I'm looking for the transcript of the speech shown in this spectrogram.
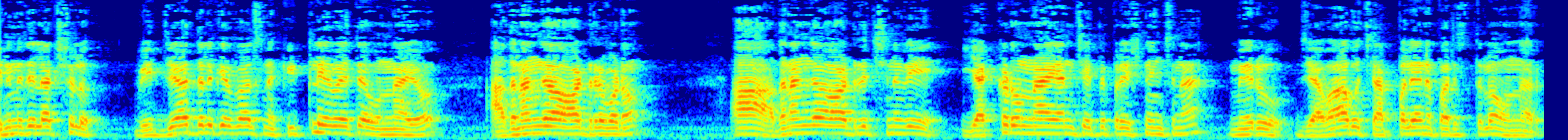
ఎనిమిది లక్షలు విద్యార్థులకు ఇవ్వాల్సిన కిట్లు ఏవైతే ఉన్నాయో అదనంగా ఆర్డర్ ఇవ్వడం ఆ అదనంగా ఆర్డర్ ఇచ్చినవి ఎక్కడున్నాయని చెప్పి ప్రశ్నించినా మీరు జవాబు చెప్పలేని పరిస్థితిలో ఉన్నారు.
